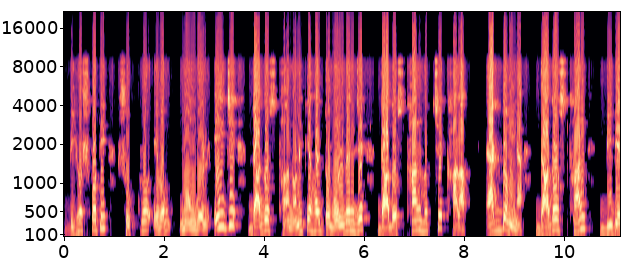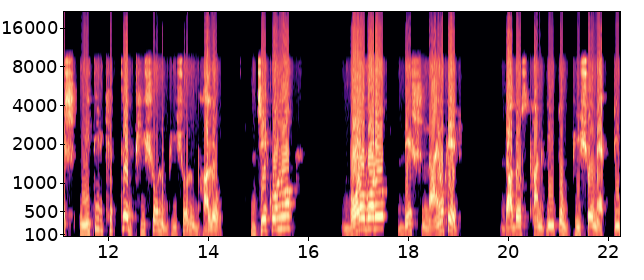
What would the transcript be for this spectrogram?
বৃহস্পতি, শুক্র এবং মঙ্গল। এই যে দ্বাদশ স্থান, অনেকে হয়তো বলবেন যে দ্বাদশ স্থান হচ্ছে খারাপ। একদমই না। দ্বাদশ স্থান বিদেশ নীতির ক্ষেত্রে ভীষণ ভীষণ ভালো। যে কোনো বড় বড় দেশ নায়কের দ্বাদশ স্থান কিন্তু ভীষণ অ্যাক্টিভ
